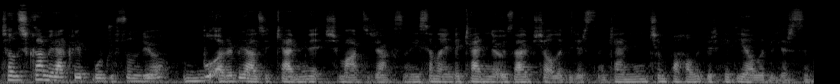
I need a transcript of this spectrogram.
çalışkan bir akrep burcusun diyor. Bu ara birazcık kendini şımartacaksın. Nisan ayında kendine özel bir şey alabilirsin. Kendin için pahalı bir hediye alabilirsin.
